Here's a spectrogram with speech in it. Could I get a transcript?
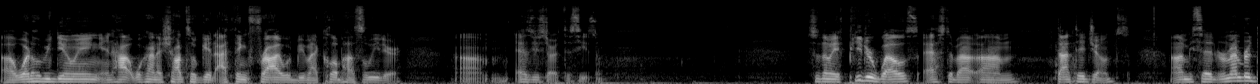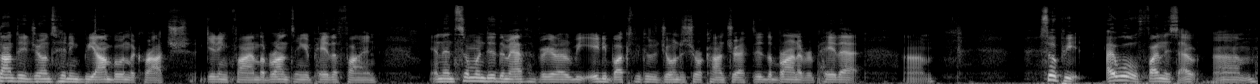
uh, what he'll be doing and how what kind of shots he'll get, I think Frye would be my clubhouse leader um, as you start the season. So then we have Peter Wells asked about um, Dahntay Jones. Um, he said, "Remember Dahntay Jones hitting Biyombo in the crotch, getting fined. LeBron saying he'd pay the fine, and then someone did the math and figured out it would be eighty bucks because of Jones' short contract. Did LeBron ever pay that? Um, so Pete, I will find this out. Um,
